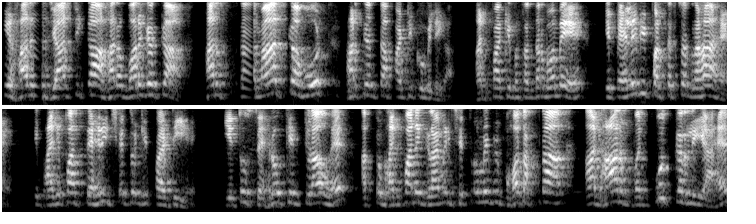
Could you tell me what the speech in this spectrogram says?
कि हर जाति का, हर वर्ग का, हर समाज का वोट भारतीय जनता पार्टी को मिलेगा। भाजपा के संदर्भ में ये पहले भी परसेप्शन रहा है कि भाजपा शहरी क्षेत्रों की पार्टी है। ये तो शहरों के चुनाव है। अब तो भाजपा ने ग्रामीण क्षेत्रों में भी बहुत अपना आधार मज़बूत कर लिया है।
